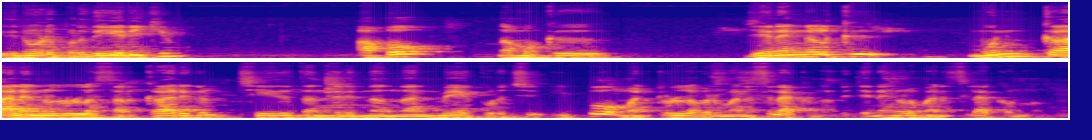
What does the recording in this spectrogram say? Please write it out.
ഇതിനോട് പ്രതികരിക്കും. അപ്പോൾ നമുക്ക് ജനങ്ങൾക്ക് മുൻകാലങ്ങളിലുള്ള സർക്കാരുകൾ ചെയ്തു തന്നിരുന്ന നന്മയെക്കുറിച്ച് ഇപ്പോൾ മറ്റുള്ളവർ മനസ്സിലാക്കുന്നുണ്ട്. ജനങ്ങൾ മനസ്സിലാക്കുന്നുണ്ട്.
